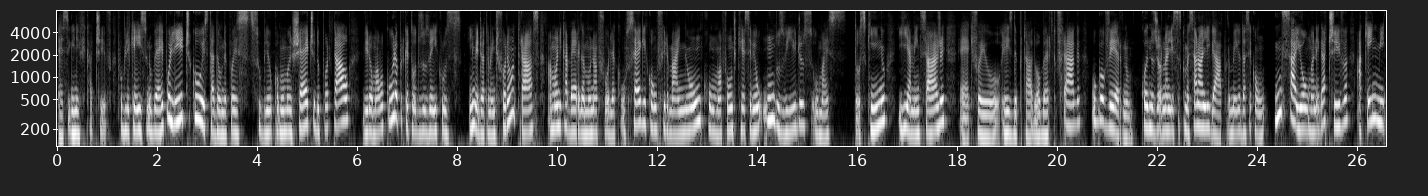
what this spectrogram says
é significativo. Publiquei isso no BR Político, o Estadão depois subiu como manchete do portal, virou uma loucura, porque todos os veículos imediatamente foram atrás. A Mônica Bergamo, na Folha, consegue confirmar em on com uma fonte que recebeu um dos vídeos, o mais tosquinho, e a mensagem, é, que foi o ex-deputado Alberto Fraga. O governo, quando os jornalistas começaram a ligar por meio da SECOM, ensaiou uma negativa. A quem me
